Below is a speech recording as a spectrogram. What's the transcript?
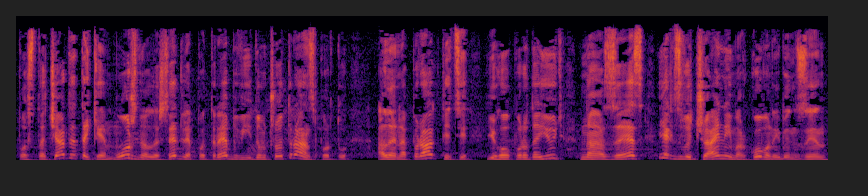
Постачати таке можна лише для потреб відомчого транспорту, але на практиці його продають на АЗС як звичайний маркований бензин.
